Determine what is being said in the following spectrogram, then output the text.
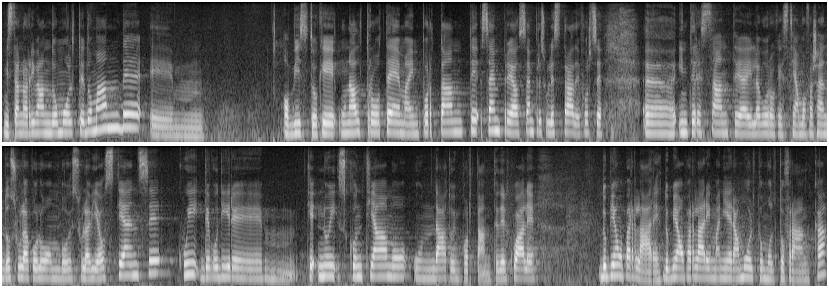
Mi stanno arrivando molte domande. E, mh, ho visto che un altro tema importante, sempre, sempre sulle strade, forse eh, interessante è il lavoro che stiamo facendo sulla Colombo e sulla via Ostiense. Qui devo dire mh, che noi scontiamo un dato importante del quale dobbiamo parlare, dobbiamo parlare in maniera molto molto franca,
